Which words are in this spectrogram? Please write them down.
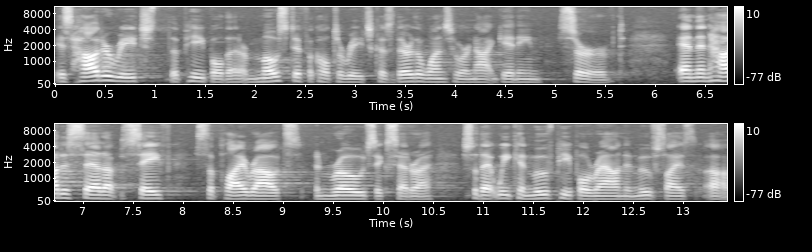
is how to reach the people that are most difficult to reach because they're the ones who are not getting served. And then how to set up safe supply routes and roads, et cetera, so that we can move people around and move size, uh,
